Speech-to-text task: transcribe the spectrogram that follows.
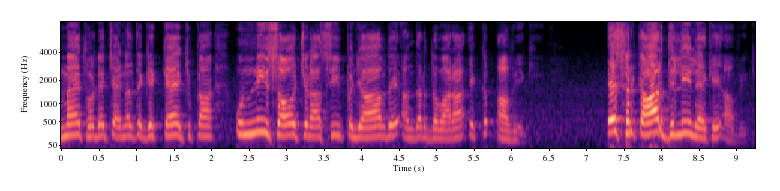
ਮੈਂ ਤੁਹਾਡੇ ਚੈਨਲ ਤੇ ਅੱਗੇ ਕਹਿ ਚੁੱਕਾ 1984 ਪੰਜਾਬ ਦੇ ਅੰਦਰ ਦੁਬਾਰਾ ਇੱਕ ਆਵੇਗੀ। ਇਹ ਸਰਕਾਰ ਦਿੱਲੀ ਲੈ ਕੇ ਆਵੇਗੀ।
